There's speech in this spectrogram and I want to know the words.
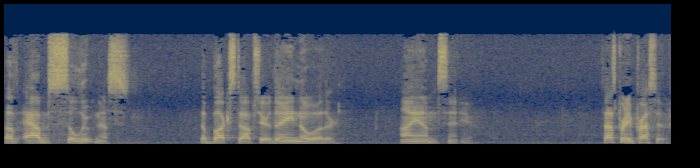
of absoluteness. The buck stops here. There ain't no other. I am sent you. That's pretty impressive.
